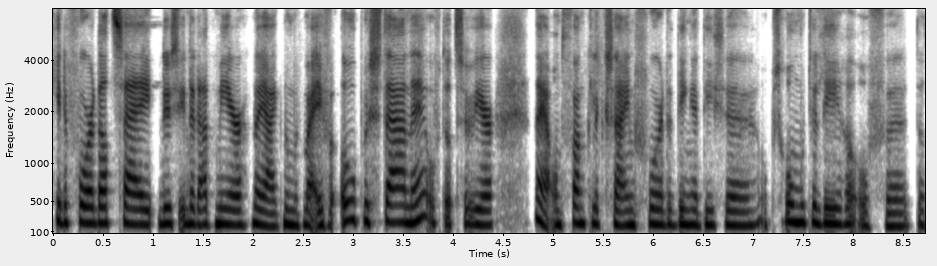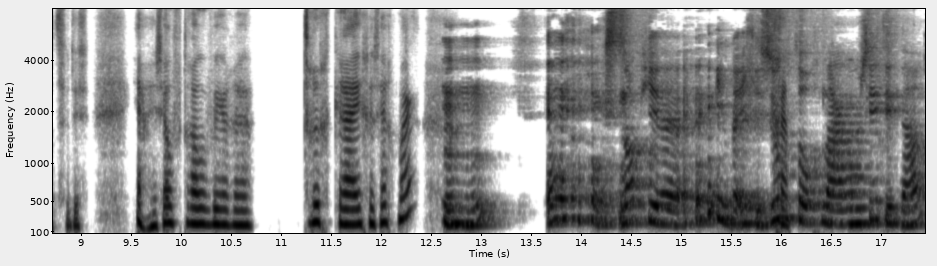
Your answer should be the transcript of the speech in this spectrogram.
je ervoor dat zij dus inderdaad meer, nou ja, ik noem het maar even openstaan, hè? of dat ze weer nou ja, ontvankelijk zijn voor de dingen die ze op school moeten leren, of dat ze dus ja, hun zelfvertrouwen weer terugkrijgen, zeg maar. Mm ik snap je, een beetje zoektocht naar hoe zit dit nou?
